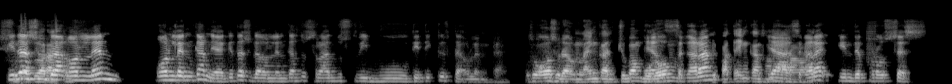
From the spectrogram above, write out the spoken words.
Kita sudah sudah 200. online online kan ya, kita sudah online kan tuh 100 ribu titik itu sudah online kan. Oh, sudah online kan. Cuma Yang belum sekarang dipatenkan sama ya sekarang in the process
